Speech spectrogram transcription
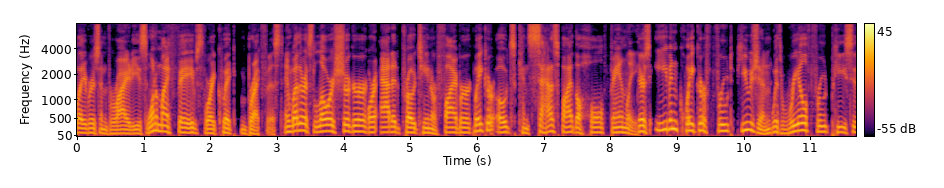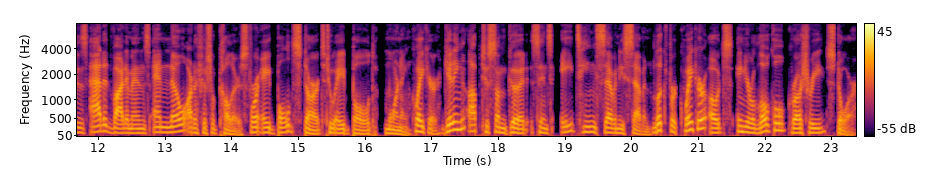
flavors and varieties. One of my faves for a quick breakfast. And whether it's lower sugar or added protein or fiber, Quaker oats can satisfy the whole family. There's even Quaker fruit fusion with real fruit pieces, added vitamins, and no artificial colors for a bold start to a bold morning. Quaker, getting up to some good since 1877. Look for Quaker oats in your local grocery store.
